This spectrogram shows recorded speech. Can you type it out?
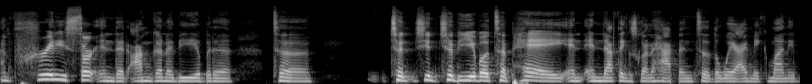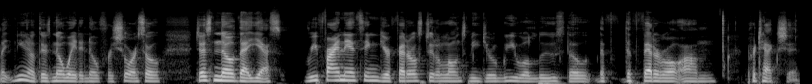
I'm pretty certain that I'm to be able to, to, to, to, to be able to pay and, and nothing's going to happen to the way I make money. But, you know, there's no way to know for sure. So just know that, yes, refinancing your federal student loans means you will lose the, the, the federal um, protection.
